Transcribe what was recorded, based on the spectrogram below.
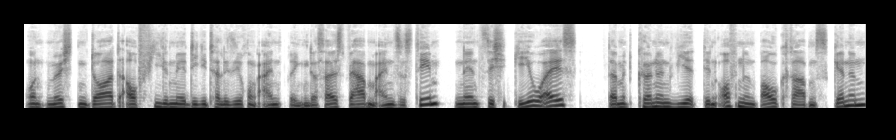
und möchten dort auch viel mehr Digitalisierung einbringen. Das heißt, wir haben ein System, nennt sich GeoAce. Damit können wir den offenen Baugraben scannen,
